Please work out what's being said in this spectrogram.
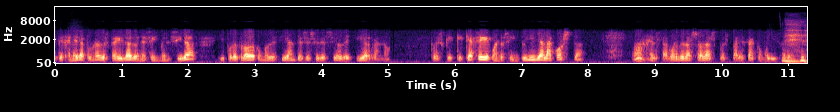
te genera, por un lado, estar aislado en esa inmensidad y, por otro lado, como decía antes, ese deseo de tierra, ¿no? Pues que, que, hace que cuando se intuye ya la costa, el sabor de las olas, pues parezca como diferente.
